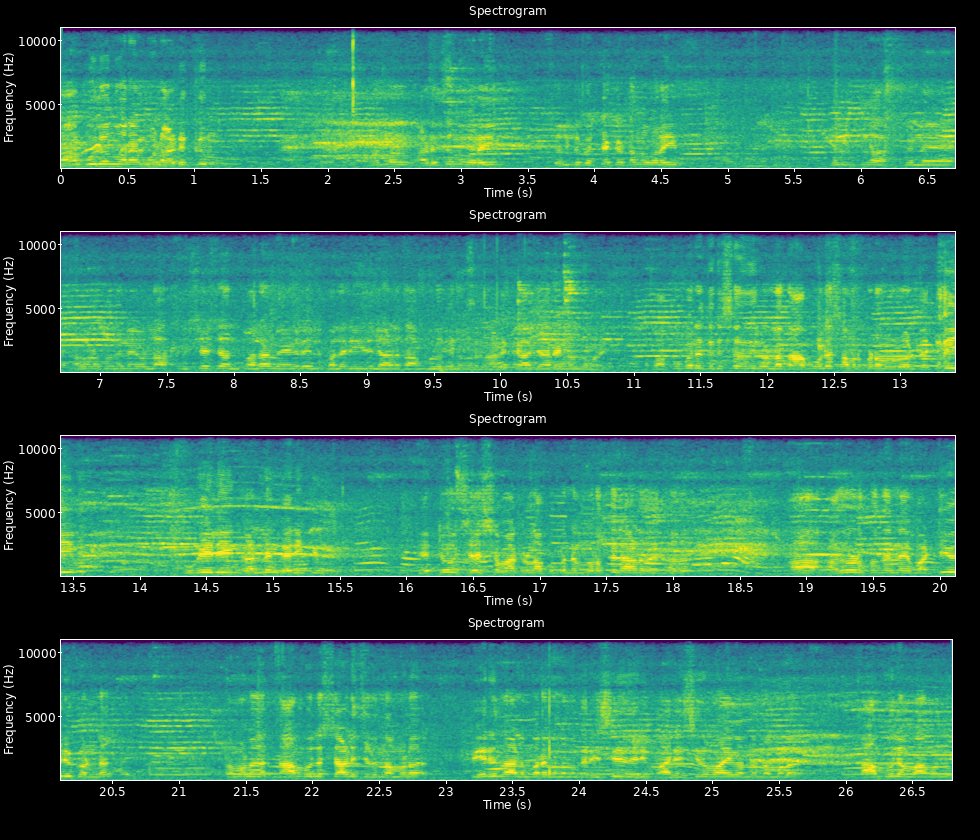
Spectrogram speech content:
താമ്പൂലം എന്ന് പറയുമ്പോൾ അടുക്കും. നമ്മൾ അടുക്കെന്ന് പറയും ചിലർ വെറ്റക്കെട്ടെന്ന് പറയും. പിന്നെ അതോടൊപ്പം തന്നെയുള്ള വിശേഷാൽ പല മേഖലയിൽ പല രീതിയിലാണ് താമ്പൂലത്തിന് പറയുന്നത്. അടുക്കാചാരങ്ങൾ എന്ന് പറയും. അപ്പോൾ അപ്പൂപ്പന്റെ തിരുസന്നിധിയിലുള്ള താമ്പൂല സമർപ്പണം എന്ന് പറയുമ്പോൾ പുകയിലയും കള്ളും കരിക്കും ഏറ്റവും ശേഷമായിട്ടുള്ള അപ്പൂപ്പന്റെ മുറത്തിലാണ് വരുന്നത്. അതോടൊപ്പം തന്നെ വട്ടിയൊരുക്കുണ്ട്. നമ്മൾ താമ്പൂല സ്റ്റാളിൽ ചെന്ന് നമ്മൾ പേരും നാളും പറയുമ്പോൾ നമുക്ക് രസീത് തരും. ആ രസീതുമായി വന്ന് നമ്മൾ താമ്പൂലം വാങ്ങുന്നു.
